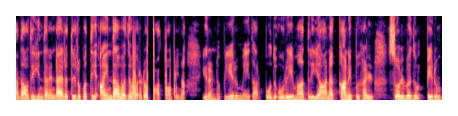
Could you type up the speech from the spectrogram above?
அதாவது இந்த ரெண்டாயிரத்தி இருபத்தி ஐந்தாவது வருடம் பார்த்தோம் அப்படின்னா இரண்டு பேருமே தற்போது ஒரே மாதிரியான கணிப்புகள் சொல்வதும் பெரும்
